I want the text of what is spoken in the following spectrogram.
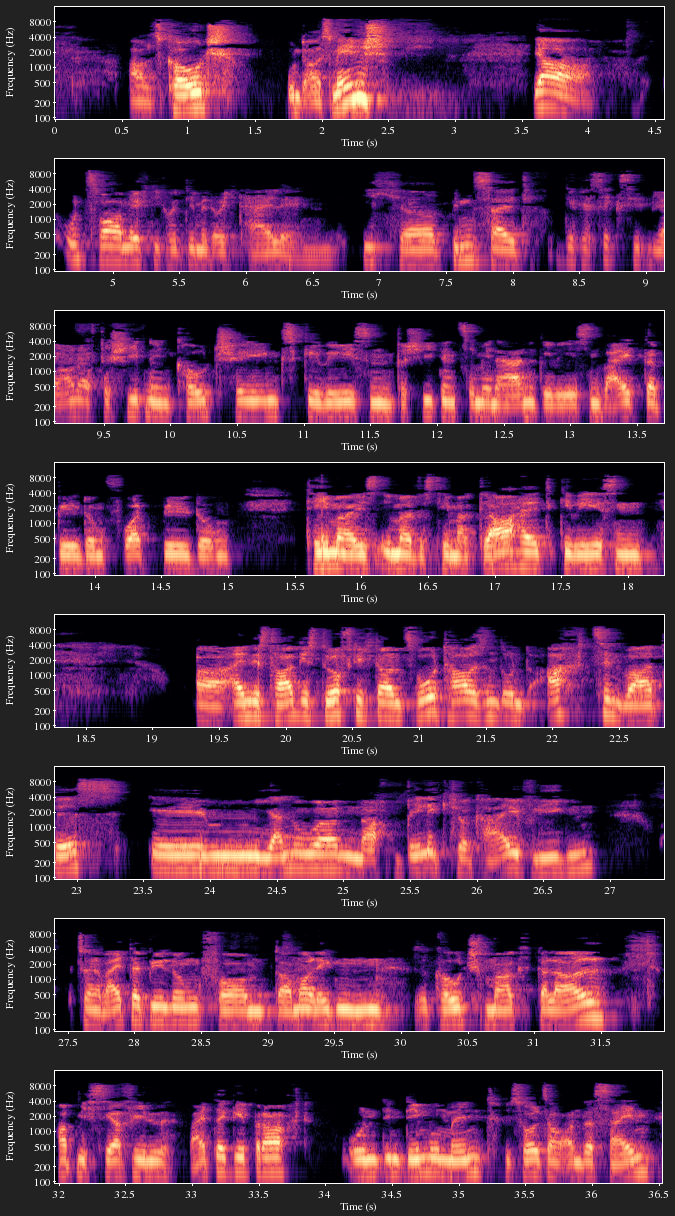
als Coach und als Mensch. Ja, und zwar möchte ich heute mit euch teilen. Ich äh, bin seit ungefähr sechs, sieben Jahren auf verschiedenen Coachings gewesen, verschiedenen Seminaren gewesen, Weiterbildung, Fortbildung. Thema ist immer das Thema Klarheit gewesen. Äh, eines Tages durfte ich dann 2018 war das im Januar nach Belek, Türkei fliegen zu einer Weiterbildung vom damaligen Coach Mark Galal. Hat mich sehr viel weitergebracht und in dem Moment, wie soll es auch anders sein,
